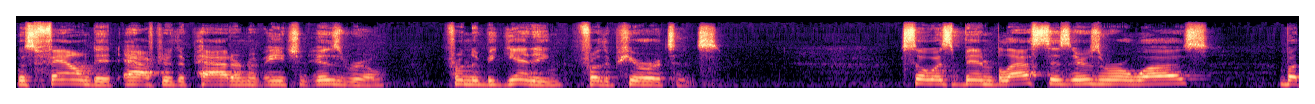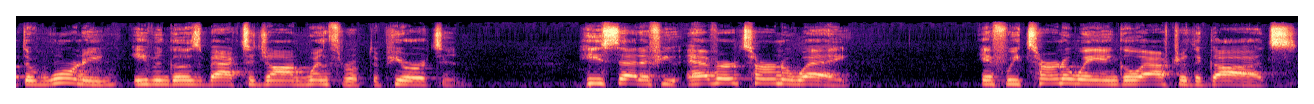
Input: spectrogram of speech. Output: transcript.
was founded after the pattern of ancient Israel from the beginning for the Puritans. So it's been blessed as Israel was, but the warning even goes back to John Winthrop, the Puritan. He said, if you ever turn away, if we turn away and go after the gods,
